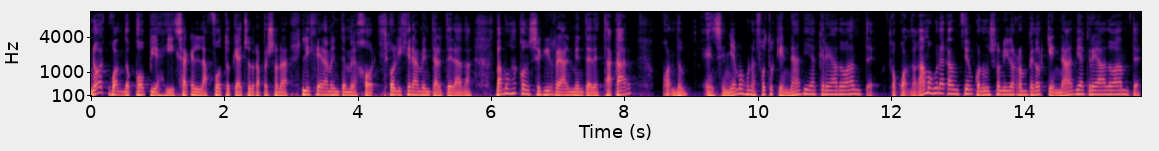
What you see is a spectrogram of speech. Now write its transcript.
no es cuando copies y saques la foto que ha hecho otra persona ligeramente mejor o ligeramente alterada. Vamos a conseguir realmente destacar cuando enseñemos una foto que nadie ha creado antes. O cuando hagamos una canción con un sonido rompedor que nadie ha creado antes.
